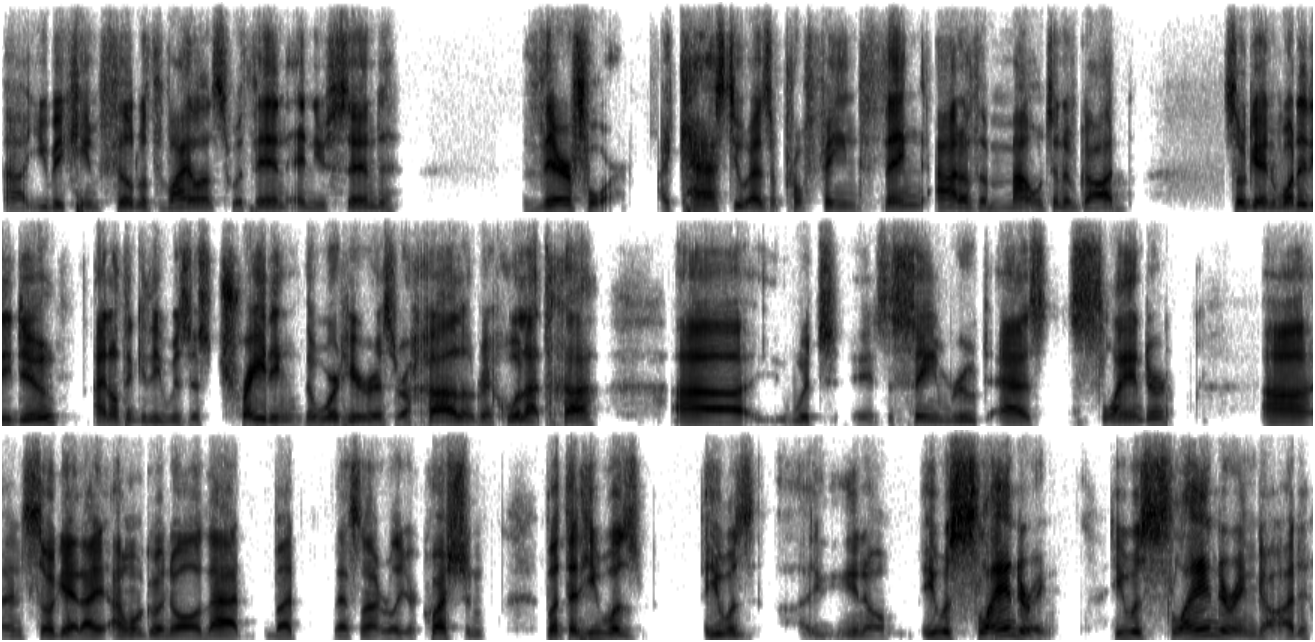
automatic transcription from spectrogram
Uh, you became filled with violence within, and you sinned. Therefore, I cast you as a profane thing out of the mountain of God. So again, what did he do? I don't think that he was just trading. The word here is rachal rechulatcha, uh, which is the same root as slander. Uh, and so again, I, I won't go into all of that, but that's not really your question. But that he was, he was, uh, you know, he was slandering. He was slandering God,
